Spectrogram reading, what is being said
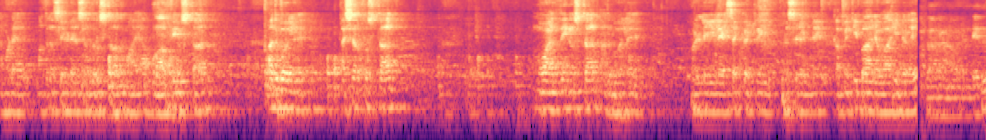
നമ്മുടെ മദ്രസയുടെ സദർ ഉസ്താദുമായ വാഫി ഉസ്താദ് അതുപോലെ അഷറഫ് ഉസ്താദ് മുഅദ്ദീൻ ഉസ്താദ് അതുപോലെ പള്ളിയിലെ സെക്രട്ടറി പ്രസിഡന്റ് കമ്മിറ്റി ഭാരവാഹികളെ ആൾക്കാരാണ് വരേണ്ടത്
